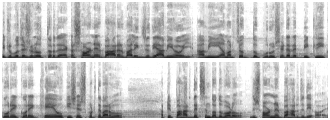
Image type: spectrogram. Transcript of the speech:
একটু বুঝে শুনে উত্তর দেয়, একটা স্বর্ণের পাহাড়ের মালিক যদি আমি হই, আমি আমার চোদ্দ পুরুষ এটারে বিক্রি করে করে খেয়েও কি শেষ করতে পারব? আপনি পাহাড় দেখছেন কত বড়? যে স্বর্ণের পাহাড় যদি হয়,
